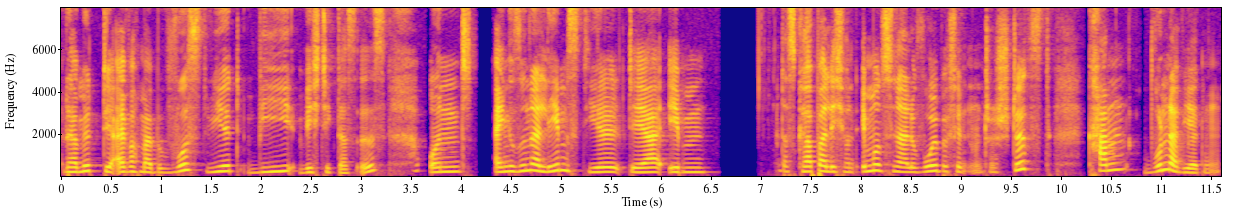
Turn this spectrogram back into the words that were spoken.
damit dir einfach mal bewusst wird, wie wichtig das ist. Und ein gesunder Lebensstil, der eben das körperliche und emotionale Wohlbefinden unterstützt, kann Wunder wirken,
